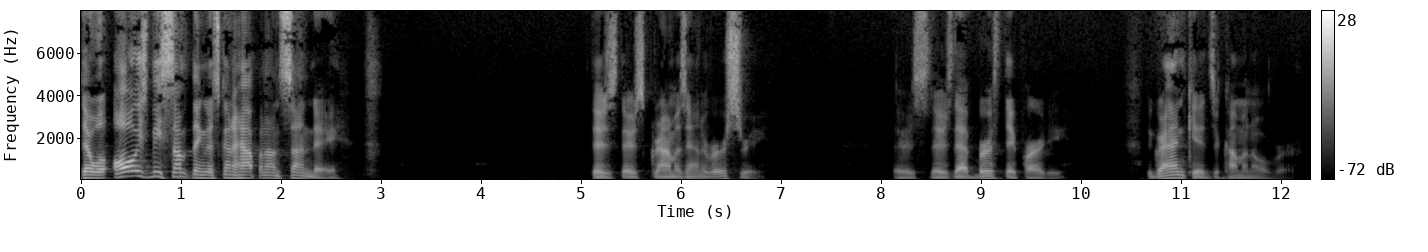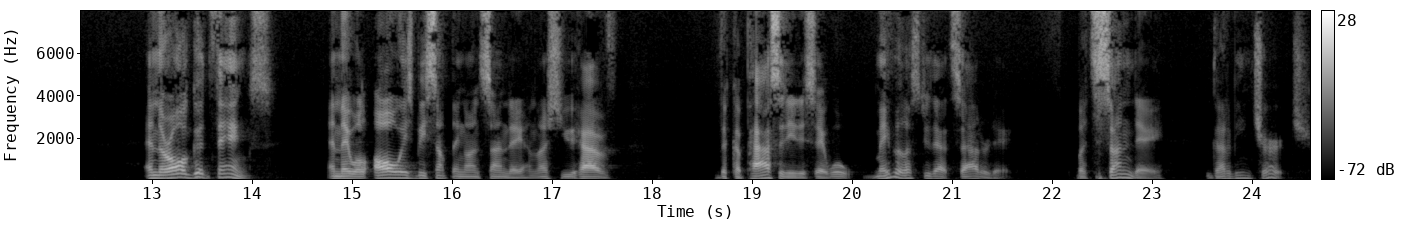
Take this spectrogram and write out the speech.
there will always be something that's going to happen on Sunday. There's, there's grandma's anniversary. There's, there's that birthday party. The grandkids are coming over. And they're all good things. And they will always be something on Sunday unless you have the capacity to say, well, maybe let's do that Saturday. But Sunday, we've got to be in church.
